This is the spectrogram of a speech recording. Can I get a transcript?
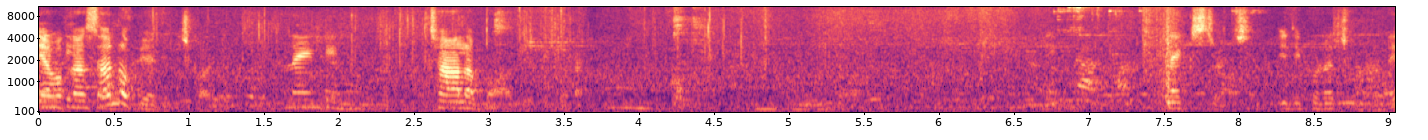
ఈ అవకాశాన్ని ఉపయోగించుకోండి. నైన్టీన్ చాలా బాగుంది. నెక్స్ట్ వచ్చి ఇది కూడా చూడండి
